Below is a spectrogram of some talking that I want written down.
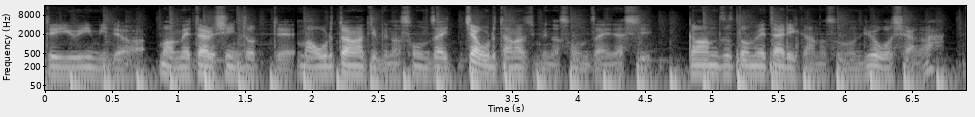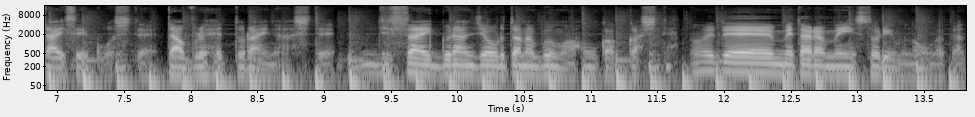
ていう意味では、まあ、メタルシーンにとって、まあ、オルタナティブな存在っちゃオルタナティブな存在だしガンズとメタリカのその両者が大成功してダブルヘッドライナーして実際グランジオルタナブームは本格化してそれでメタルはメインストリームの音楽が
